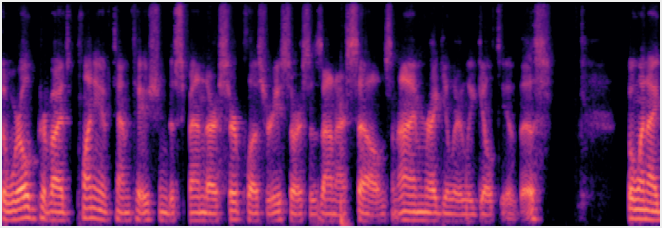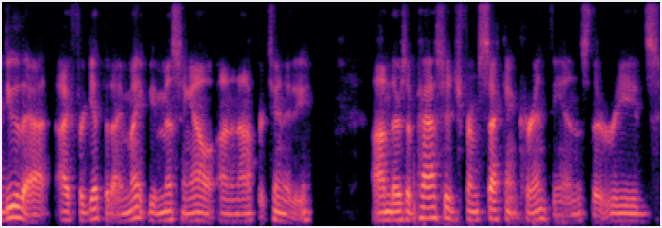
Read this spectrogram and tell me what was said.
The world provides plenty of temptation to spend our surplus resources on ourselves, and I'm regularly guilty of this. But when I do that, I forget that I might be missing out on an opportunity. Um, there's a passage from Second Corinthians that reads,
